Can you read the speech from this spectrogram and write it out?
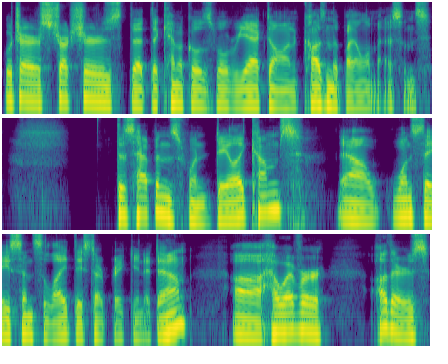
which are structures that the chemicals will react on, causing the bioluminescence. This happens when daylight comes. Now, once they sense the light, they start breaking it down. Uh, however, others,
